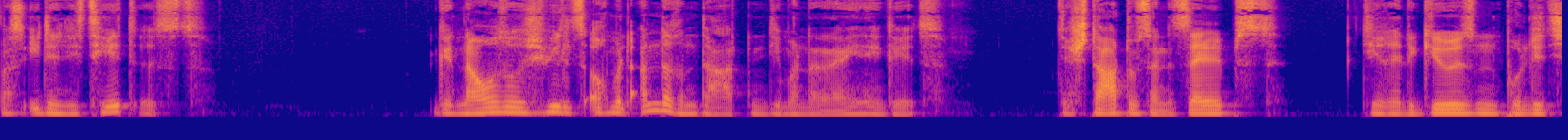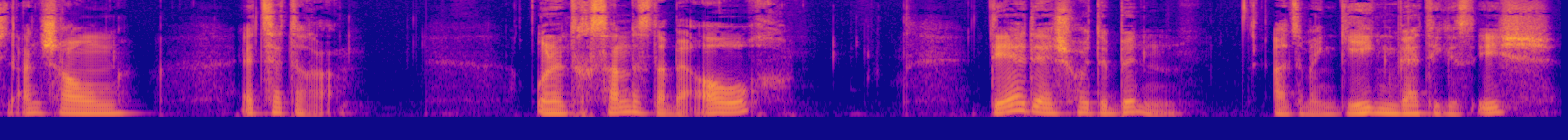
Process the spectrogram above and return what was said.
was Identität ist. Genauso spielt es auch mit anderen Daten, die man dann eingeht. Der Status seines Selbst, die religiösen, politischen Anschauungen, etc. Und interessant ist dabei auch, der, der ich heute bin, also mein gegenwärtiges Ich,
